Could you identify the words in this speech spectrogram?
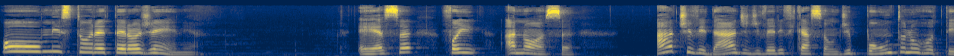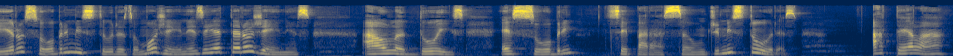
ou mistura heterogênea? Essa foi a nossa atividade de verificação de ponto no roteiro sobre misturas homogêneas e heterogêneas. aula 2 é sobre separação de misturas. Até lá!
